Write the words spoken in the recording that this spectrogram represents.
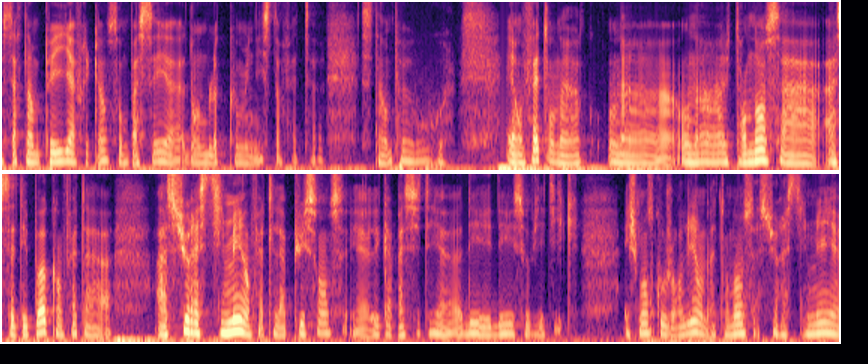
certains pays africains sont passés dans le bloc communiste. En fait, c'était un peu Et en fait, on a on a on a tendance à, à cette époque en fait à, à, surestimer en fait la puissance et les capacités des, soviétiques. Et je pense qu'aujourd'hui, on a tendance à surestimer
